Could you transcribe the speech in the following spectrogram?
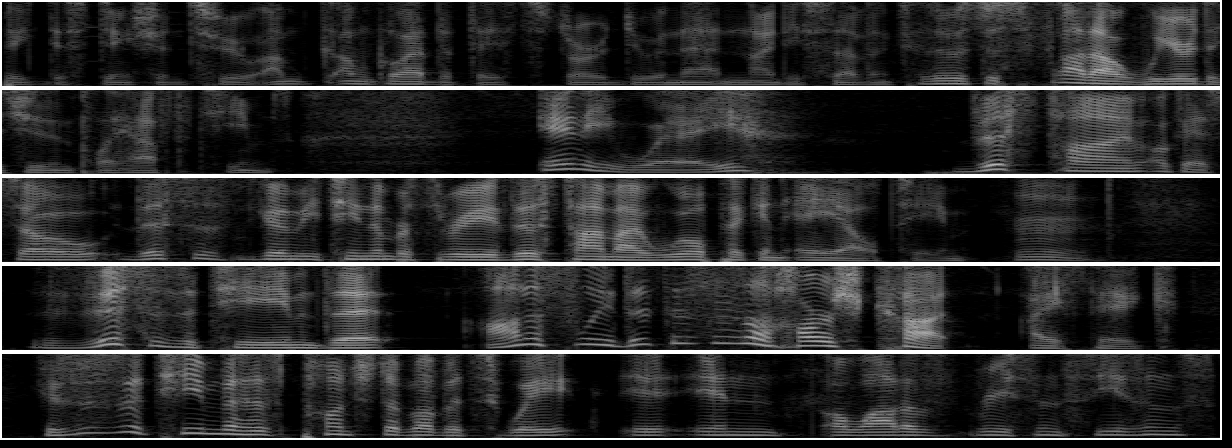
big distinction too. I'm I'm glad that they started doing that in '97 because it was just flat out weird that you didn't play half the teams. Anyway, this time, okay, so this is going to be team number three. This time, I will pick an AL team. Mm. This is a team that honestly, th- this is a harsh cut. I think because this is a team that has punched above its weight in, a lot of recent seasons.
